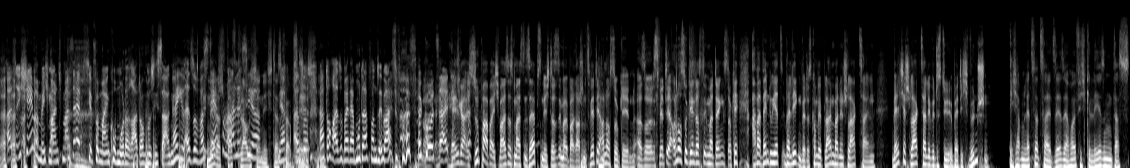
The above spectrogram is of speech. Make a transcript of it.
Also ich schäme mich manchmal selbst hier für meinen Co-Moderator, muss ich sagen. Also was Nee, der das- schon das alles hier... dir nicht, das glaub ich also, nicht. Ja doch, also bei der Mutter von Silbereisen war es ja Nein, kurzzeitig. Helga ist super, aber ich weiß es meistens selbst nicht. Das ist immer überraschend. Es wird dir auch noch so gehen. Also es wird dir auch noch so gehen, dass du immer denkst, okay, aber wenn du jetzt überlegen würdest, komm, wir bleiben bei den Schlagzeilen. Welche Schlagzeile würdest du dir über dich wünschen? Ich habe in letzter Zeit sehr, sehr häufig gelesen, dass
